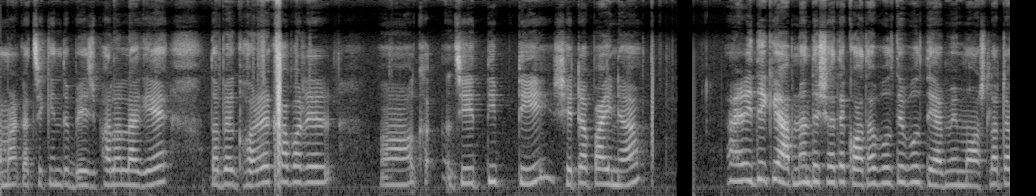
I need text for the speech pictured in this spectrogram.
আমার কাছে কিন্তু বেশ ভালো লাগে। তবে ঘরের খাবারের যে তৃপ্তি, সেটা পাই না। আর এদিকে আপনাদের সাথে কথা বলতে বলতে আমি মশলাটা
